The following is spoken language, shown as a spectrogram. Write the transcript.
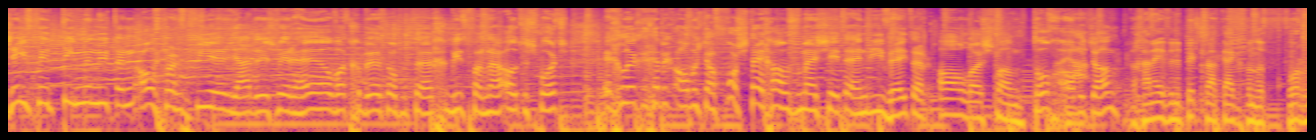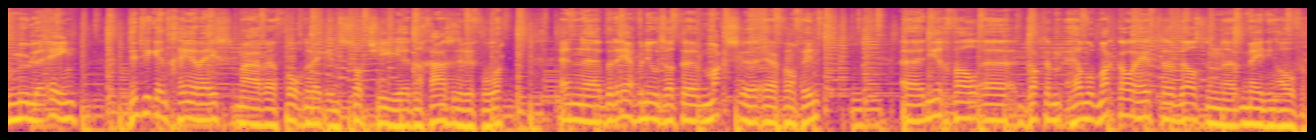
17 minuten over 4. Ja, er is weer heel wat gebeurd op het gebied van autosport. En gelukkig heb ik Albert-Jan Vos tegenover mij zitten... en die weet er alles van. Toch, Nou ja, Albert-Jan? We gaan even in de pitstraat kijken van de Formule 1. Dit weekend geen race, maar eh, volgende week in Sochi, eh, dan gaan ze er weer voor. En eh, ik ben erg benieuwd wat Max ervan vindt. In ieder geval, Dr. Helmut Marko heeft er wel zijn mening over.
